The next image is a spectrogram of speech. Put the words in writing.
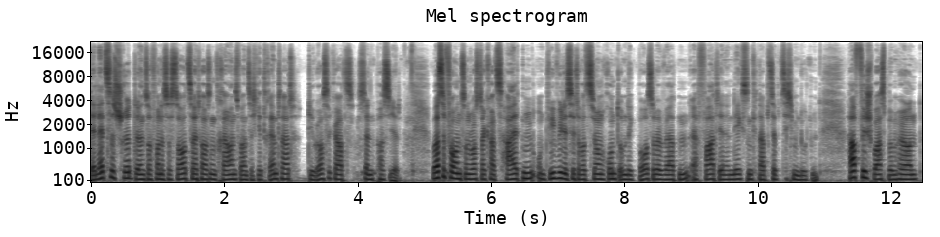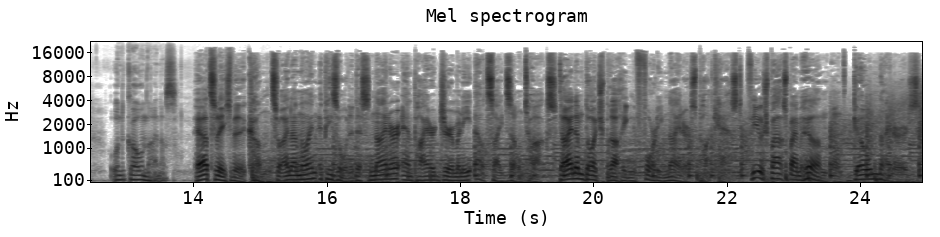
Der letzte Schritt, der uns auch von der Saison 2023 getrennt hat, die Roster Cuts, sind passiert. Was wir von unseren Roster Cuts halten und wie wir die Situation rund um Nick Bosa bewerten, erfahrt ihr in den nächsten knapp 70 Minuten. Habt viel Spaß beim Hören und Go Niners! Herzlich willkommen zu einer neuen Episode des Niner Empire Germany Outside Zone Talks, deinem deutschsprachigen 49ers Podcast. Viel Spaß beim Hören und Go Niners!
